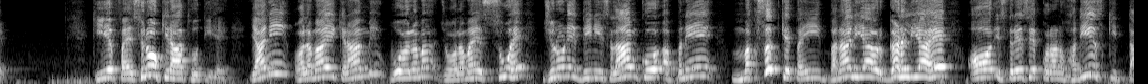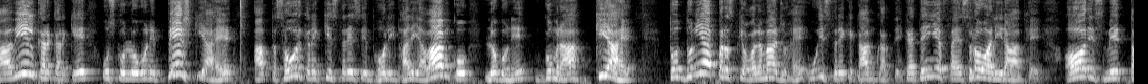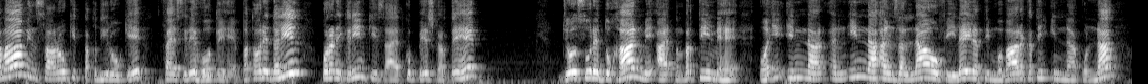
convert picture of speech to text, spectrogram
कि यह फैसलों की रात होती है। यानी ओलमाए कराम में वो ओलमा जो ओलमाए सू है, जिन्होंने दीन इस्लाम को अपने मकसद के तई बना लिया और गढ़ लिया है और इस तरह से कुरान हदीस की तावील कर करके उसको लोगों ने पेश किया है। आप तस्वर करें किस तरह से भोली भाली आवाम को लोगों ने गुमराह किया है। तो दुनिया परस्त के ओलमा जो हैं, वो इस तरह के काम करते हैं। कहते हैं, ये फैसलों वाली रात है और इसमें तमाम इंसानों की तकदीरों के फैसले होते हैं। बतौर दलील कुरान करीम की इस आयत को पेश करते हैं। जो सूर दुखान में, आयत नंबर तीन में है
